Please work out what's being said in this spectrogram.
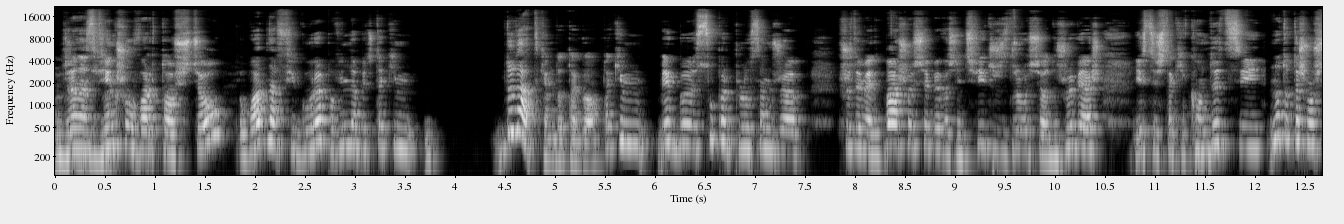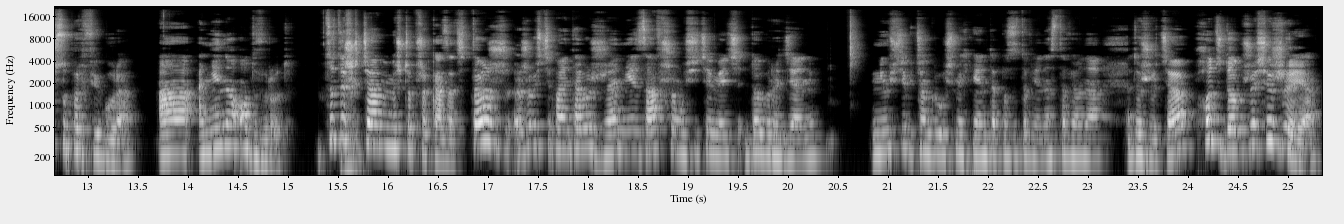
dla nas większą wartością, ładna figura powinna być takim dodatkiem do tego. Takim jakby super plusem, że przy tym jak dbasz o siebie, właśnie ćwiczysz, zdrowo się odżywiasz, jesteś w takiej kondycji, no to też masz super figurę. A, a nie na odwrót. Co też mhm. chciałabym jeszcze przekazać? To, żebyście pamiętały, że nie zawsze musicie mieć dobry dzień. Nie musicie być ciągle uśmiechnięte, pozytywnie nastawione do życia, choć dobrze się żyje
